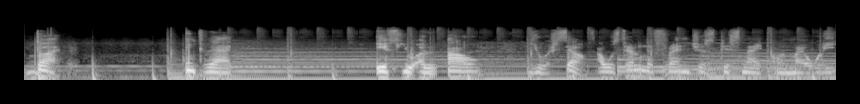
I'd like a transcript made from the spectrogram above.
But I think that if you allow yourself, I was telling a friend just this night on my way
